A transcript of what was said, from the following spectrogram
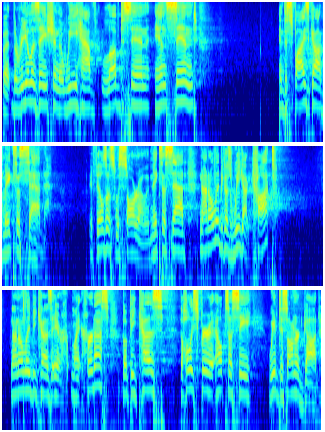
But the realization that we have loved sin and sinned and despised God makes us sad. It fills us with sorrow. It makes us sad not only because we got caught, not only because it might hurt us, but because the Holy Spirit helps us see we have dishonored God.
